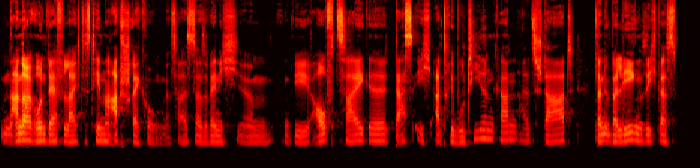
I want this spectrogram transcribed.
Ein anderer Grund wäre vielleicht das Thema Abschreckung. Das heißt also, wenn ich ähm, irgendwie aufzeige, dass ich attributieren kann als Staat, dann überlegen sich das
